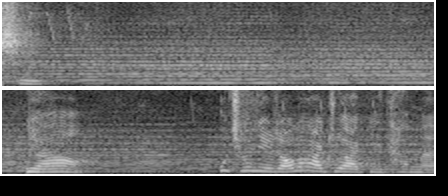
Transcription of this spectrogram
是，娘，我求你饶了阿朱、阿碧他们，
